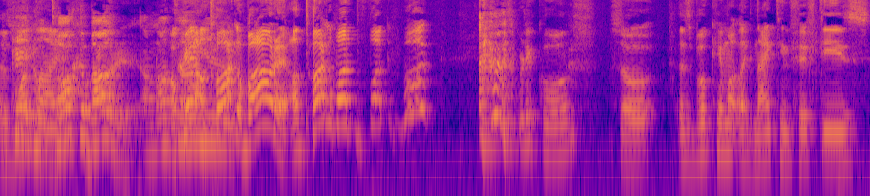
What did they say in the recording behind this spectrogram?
There's okay, one no, line. talk about it. I'm not Okay, I'll you. talk about it. I'll talk about the fucking book. it's pretty cool. So this book came out like 1950s,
